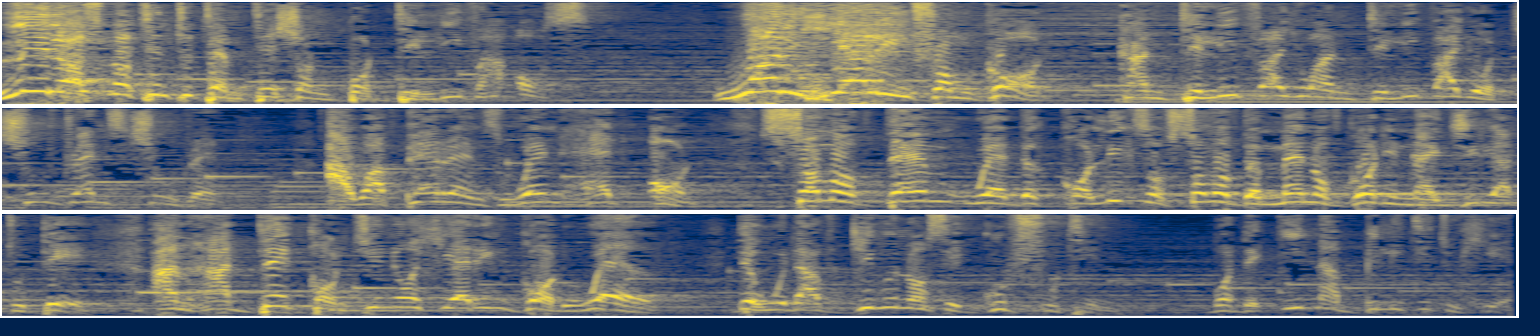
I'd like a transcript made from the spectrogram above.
lead us not into temptation, but deliver us. One hearing from God can deliver you and deliver your children's children. Our parents went head on some of them were the colleagues of some of the men of God in Nigeria today. And had they continued hearing God well, they would have given us a good footing. But the inability to hear.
